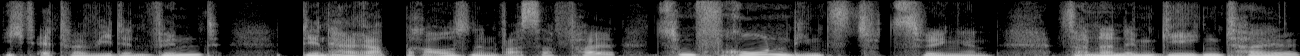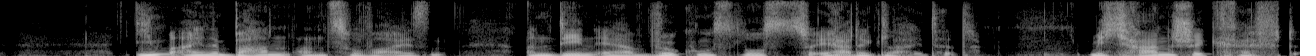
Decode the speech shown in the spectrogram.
nicht etwa wie den Wind, den herabbrausenden Wasserfall, zum Frondienst zu zwingen, sondern im Gegenteil, ihm eine Bahn anzuweisen, an denen er wirkungslos zur Erde gleitet. Mechanische Kräfte,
